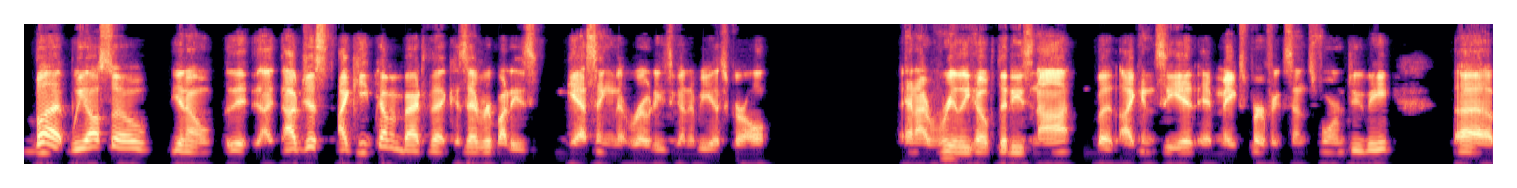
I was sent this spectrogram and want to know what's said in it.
But we also, you know, I, I'm just I keep coming back to that because everybody's guessing that Rhodey's going to be a Skrull, and I really hope that he's not. But I can see it; it makes perfect sense for him to be. Um,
